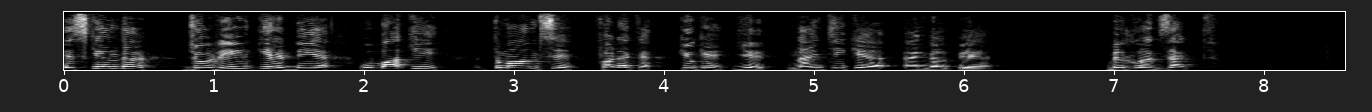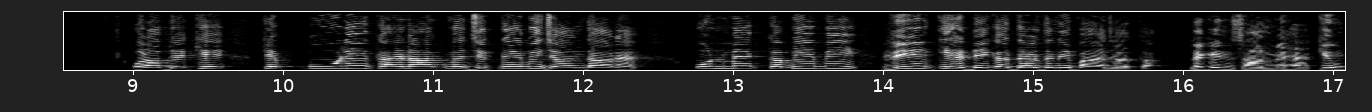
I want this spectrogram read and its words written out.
इसके अंदर जो रीढ़ की हड्डी है, वो बाकी तमाम से फ़र्क है, क्योंकि ये 90 के एंगल पे है। बिल्कुल एग्जैक्ट और आप देखें कि पूरी कायनात में जितने भी जानदार हैं, उनमें कभी भी रीढ़ की हड्डी का दर्द नहीं पाया जाता। लेकिन इंसान में है। क्यों?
